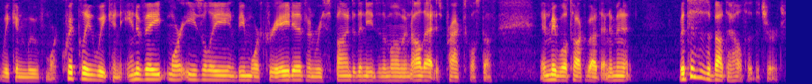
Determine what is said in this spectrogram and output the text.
we can move more quickly, we can innovate more easily, and be more creative and respond to the needs of the moment. And all that is practical stuff, and maybe we'll talk about that in a minute. But this is about the health of the church.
